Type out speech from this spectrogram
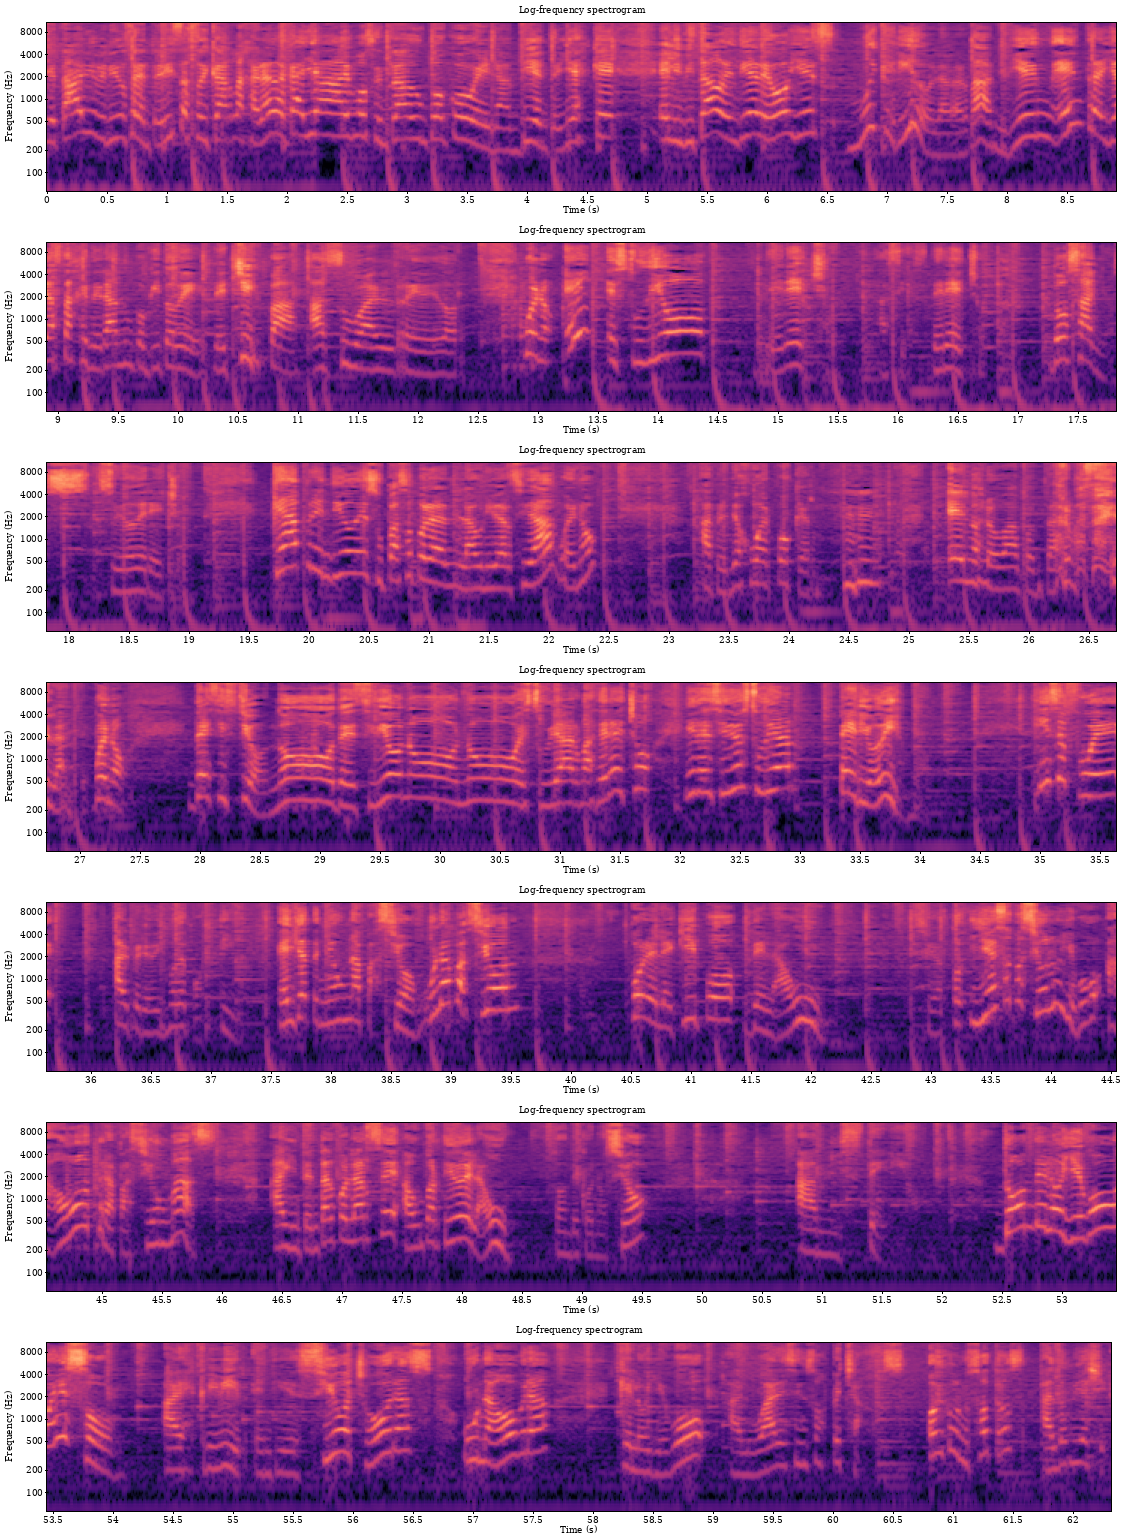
¿qué tal? Bienvenidos a la entrevista. Soy Carla Jarada. Acá ya hemos entrado un poco en ambiente. Y es que el invitado del día de hoy es muy querido, la verdad. Ni bien entra y ya está generando un poquito de, de chispa a su alrededor. Bueno, él estudió Derecho. Así es, Derecho. Dos años estudió Derecho. ¿Qué aprendió de su paso por la universidad? Bueno, aprendió a jugar póker. Él nos lo va a contar más adelante. Bueno, desistió, no decidió no, no estudiar más derecho y decidió estudiar periodismo. Y se fue al periodismo deportivo. Él ya tenía una pasión, una pasión por el equipo de la U, ¿cierto? Y esa pasión lo llevó a otra pasión más, a intentar colarse a un partido de la U, donde conoció a Misterio. ¿Dónde lo llevó eso? A escribir en 18 horas una obra que lo llevó a lugares insospechados. Hoy con nosotros, Aldo Miyashiro.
